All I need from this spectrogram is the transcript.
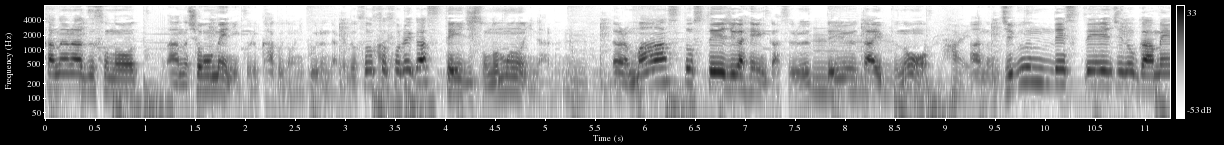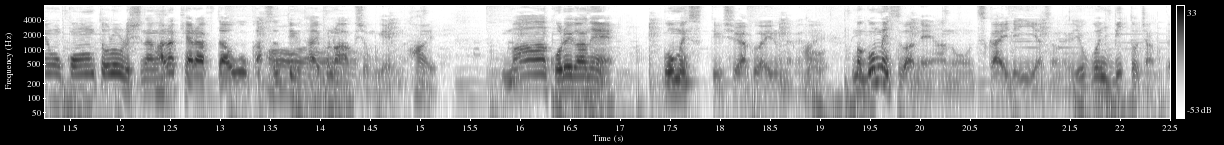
必ずそのあの正面に来る角度に来るんだけどそうするとそれがステージそのものになる、だから回すとステージが変化するっていうタイプの,、はい。あの自分でステージの画面をコントロールしながらキャラクターを動かすっていうタイプのアクションゲームはい。まあこれがねゴメスっていう主役がいるんだけど、はい。まあ、ゴメスはねあの使いでいいやつなんだけど横にビットちゃんって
